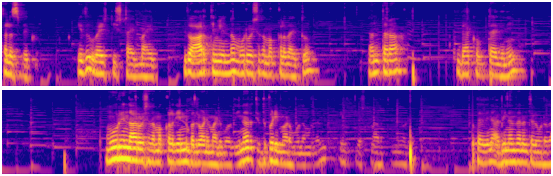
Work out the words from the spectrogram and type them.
ಸಲ್ಲಿಸಬೇಕು. ಇದು ವೇಸ್ಟ್ ಇಷ್ಟ ಇದು ಮಾಹಿತಿ. ಇದು ಆರು ತಿಂಗಳಿಂದ ಮೂರು ವರ್ಷದ ಮಕ್ಕಳದಾಯಿತು. ನಂತರ ಬ್ಯಾಕ್ ಹೋಗ್ತಾ ಇದ್ದೀನಿ. ಮೂರರಿಂದ ಆರು ವರ್ಷದ ಮಕ್ಕಳದ್ದು ಏನು ಬದಲಾವಣೆ ಮಾಡ್ಬೋದು, ಏನಾದ್ರು ತಿದ್ದುಪಡಿ ಮಾಡ್ಬೋದು ಎಂಬುದನ್ನು ಇಲ್ಲಿ ಮಾಡ್ತೀನಿ ನೋಡಿ. ಹೋಗ್ತಾ ಇದ್ದೀನಿ. ಅಭಿನಂದನ್ ಅಂತೇಳಿ ಹುಡುಗ.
